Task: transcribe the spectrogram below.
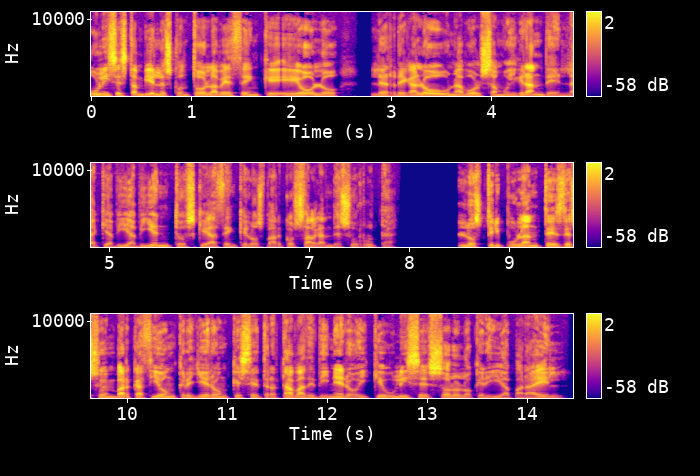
Ulises también les contó la vez en que Eolo le regaló una bolsa muy grande en la que había vientos que hacen que los barcos salgan de su ruta. Los tripulantes de su embarcación creyeron que se trataba de dinero y que Ulises solo lo quería para él,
